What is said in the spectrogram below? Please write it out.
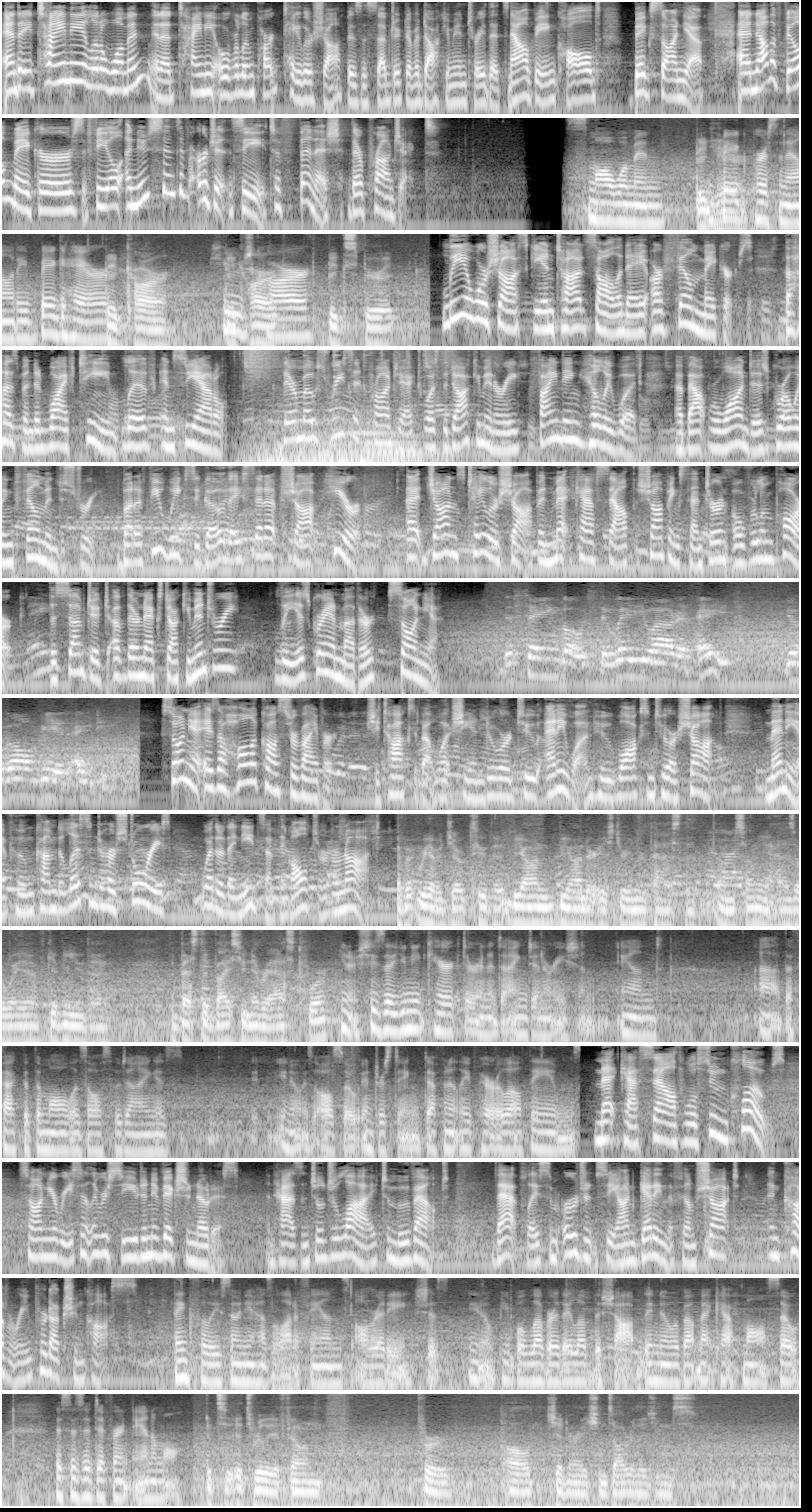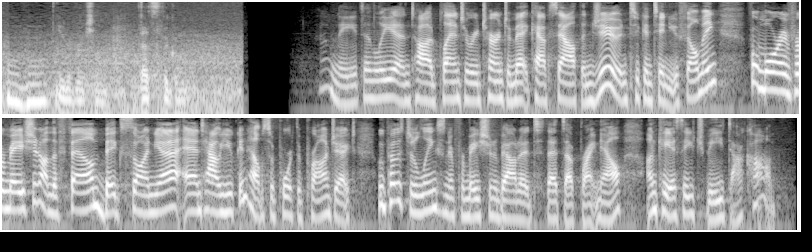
And a tiny little woman in a tiny Overland Park tailor shop is the subject of a documentary that's now being called Big Sonia. And now the filmmakers feel a new sense of urgency to finish their project. Small woman, Big hair. big personality, big hair, Big car. Huge big heart, car. Big spirit. Leah Warshawski and Todd Soliday are filmmakers. The husband and wife team live in Seattle. Their most recent project was the documentary Finding Hillywood about Rwanda's growing film industry. But a few weeks ago, they set up shop here at John's Tailor Shop in Metcalf South Shopping Center in Overland Park. The subject of their next documentary, Leah's grandmother, Sonia. The saying goes, the way you are at eight, you're going to be at 80. Sonia is a Holocaust survivor. She talks about what she endured to anyone who walks into her shop, many of whom come to listen to her stories, whether they need something altered or not. Yeah, But we have a joke too that beyond beyond her history and her past, that um, Sonia has a way of giving you the the best advice you never asked for. you know, she's a unique character in a dying generation, and uh, the fact that the mall is also dying is, you know, is also interesting. Definitely parallel themes. Metcalf South will soon close. Sonia recently received an eviction notice and has until July to move out. That placed some urgency on getting the film shot and covering production costs. Thankfully, Sonia has a lot of fans already. She's, you know, people love her. They love the shop. They know about Metcalf Mall. So, this is a different animal. It's it's really a film for all generations, all religions, Mm-hmm. universal. That's the goal. How neat. And Leah and Todd plan to return to Metcalf South in June to continue filming. For more information on the film Big Sonia and how you can help support the project, we posted links and information about it that's up right now on KSHB.com.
